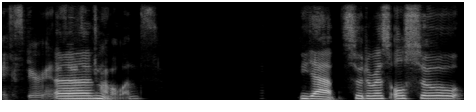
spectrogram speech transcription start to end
experience um, travel ones? Yeah. So there was also,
